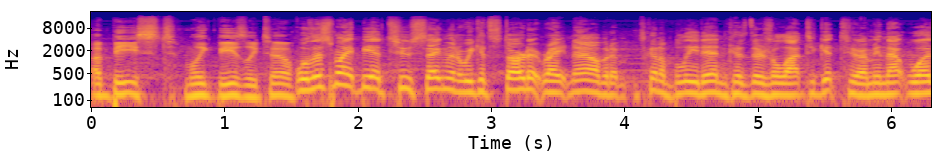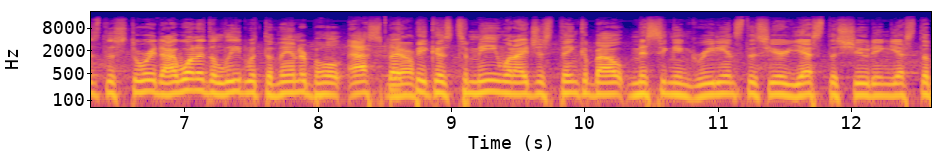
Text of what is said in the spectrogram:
a beast. Malik Beasley too. Well, this might be a two segment. We could start it right now, but it's going to bleed in because there's a lot to get to. I mean, that was the story. I wanted to lead with the Vanderbilt aspect Yeah. because to me, when I just think about missing ingredients this year, yes, the shooting, yes, the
